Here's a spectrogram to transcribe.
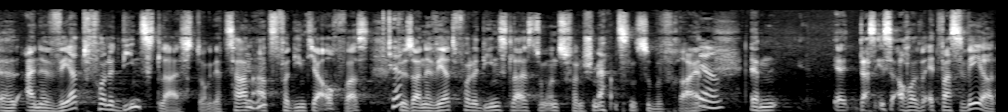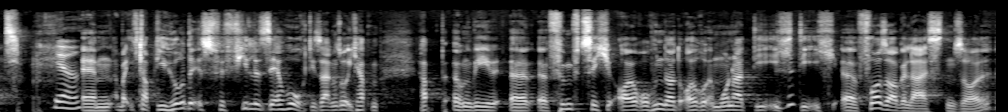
äh eine wertvolle Dienstleistung. Der Zahnarzt mhm. verdient ja auch was Tja. für seine wertvolle Dienstleistung, uns von Schmerzen zu befreien. Ja. Ähm, äh, das ist auch etwas wert. Ja. Ähm, aber ich glaube, die Hürde ist für viele sehr hoch. Die sagen so, ich habe hab irgendwie äh, 50 Euro, 100 Euro im Monat, die ich, mhm. die ich äh, Vorsorge leisten soll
